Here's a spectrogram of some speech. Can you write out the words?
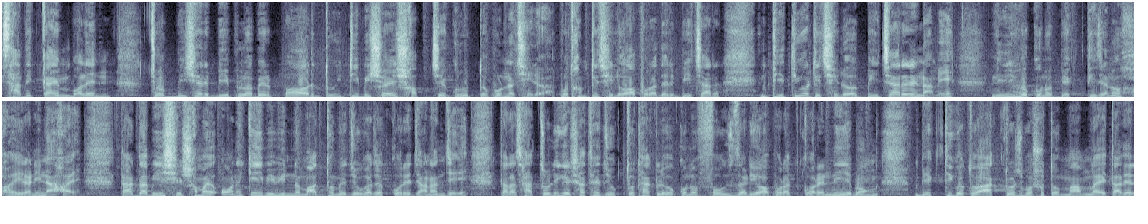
সাদিক কায়েম বলেন, চব্বিশের বিপ্লবের পর দুইটি বিষয়ে সবচেয়ে গুরুত্বপূর্ণ ছিল। প্রথমটি ছিল অপরাধের বিচার, দ্বিতীয়টি ছিল বিচারের নামে। নিরীহ কোনো ব্যক্তি যেন হয়রানি না হয়। তার দাবি, সে সময় অনেকেই বিভিন্ন মাধ্যমে যোগাযোগ করে জানান যে, তারা ছাত্রলীগের সাথে যুক্ত থাকলেও কোনো ফৌজদারি অপরাধ করেননি এবং ব্যক্তিগত আক্রোশবশত মামলায় তাদের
